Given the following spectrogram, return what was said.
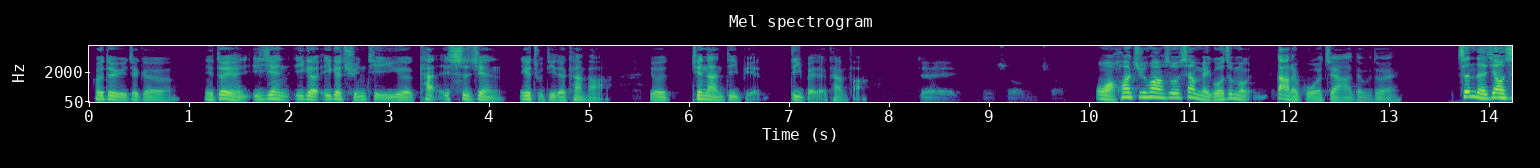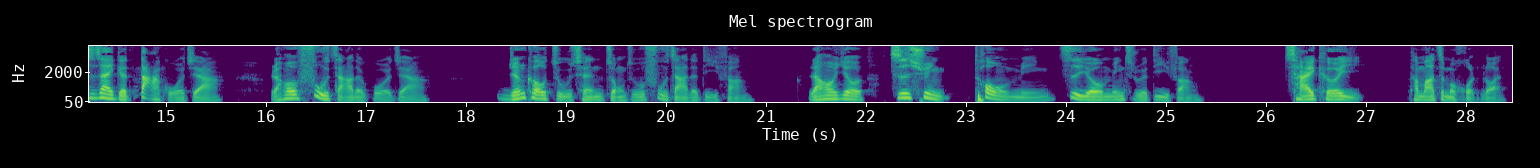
会对于这个你对一件一个一个群体一个看事件一个主题的看法有天南地别地北的看法。对，没错没错。哇，换句话说，像美国这么大的国家，对不对？真的要是在一个大国家，然后复杂的国家，人口组成、种族复杂的地方，然后又资讯透明、自由民主的地方，才可以他妈这么混乱。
